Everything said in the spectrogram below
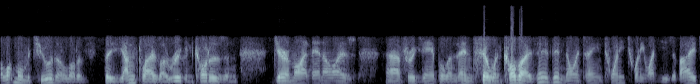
a lot more mature than a lot of these young players like Reuben Cotters and Jeremiah Nanai's, uh, for example, and, and Selwyn Cobbo's. They're, they're 19, 20, 21 years of age.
